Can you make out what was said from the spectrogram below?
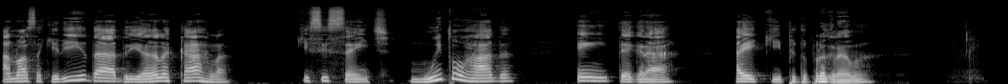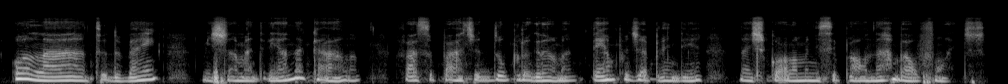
a nossa querida Adriana Carla, que se sente muito honrada em integrar a equipe do programa. Olá, tudo bem? Me chamo Adriana Carla, faço parte do programa Tempo de Aprender na Escola Municipal Narbal Fontes.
